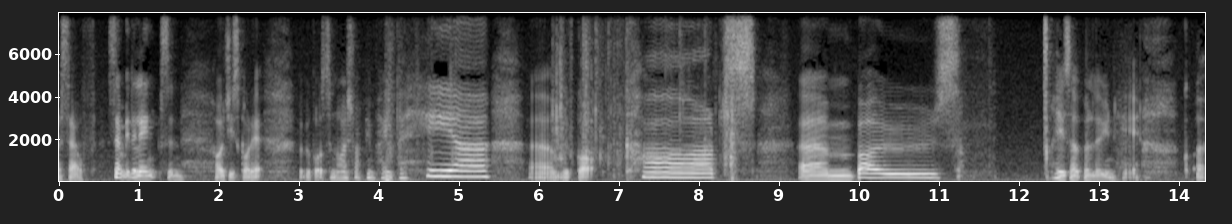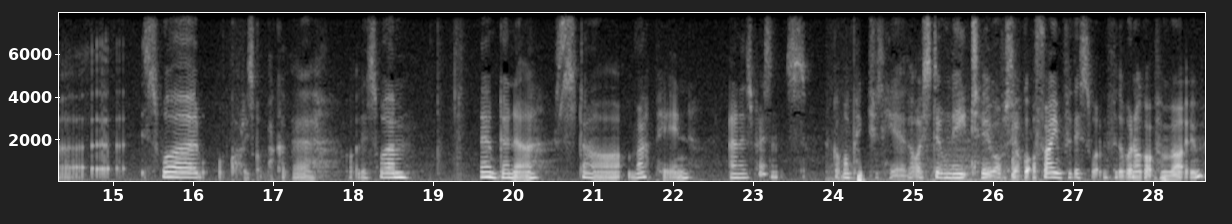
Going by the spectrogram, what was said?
herself. Sent me the links and I just got it. But we've got some nice wrapping paper here. Um, we've got cards, um, bows. Here's her balloon here. Uh, this one. Oh God, it's got back up there. Got this one. I'm gonna start wrapping Anna's presents. Got my pictures here that I still need to. Obviously, I've got a frame for this one for the one I got from Rome.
